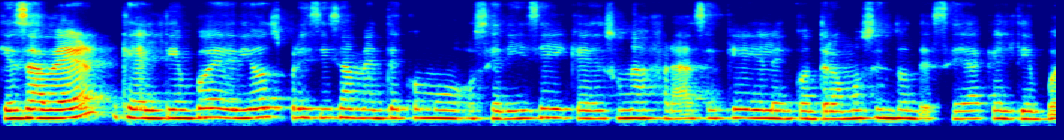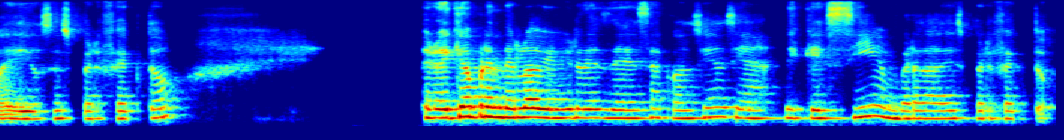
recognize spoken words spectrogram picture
que saber que el tiempo de Dios, precisamente como se dice y que es una frase que la encontramos en donde sea, que el tiempo de Dios es perfecto, pero hay que aprenderlo a vivir desde esa conciencia de que sí, en verdad es perfecto,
